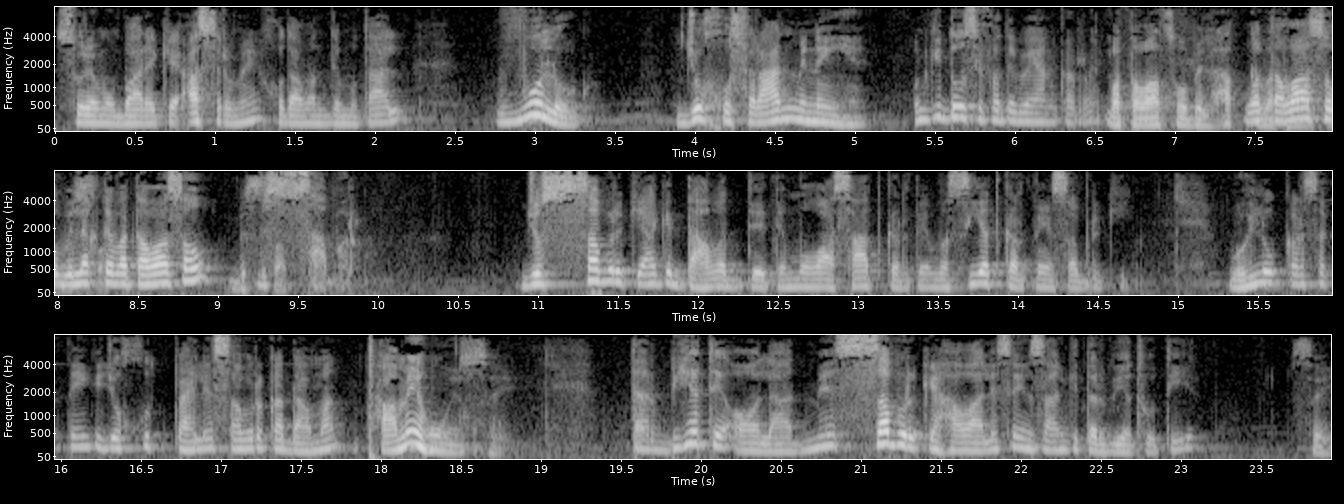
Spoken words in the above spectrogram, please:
سورہ مبارک عصر میں خدا مند مطال وہ لوگ جو خسران میں نہیں ہیں ان کی دو صفتیں بیان کر رہے ہیں۔ وتواصوا بالحق و تواسو بلق و تواسو بالصبر۔ صبر جو صبر کیا کہ دعوت دیتے ہیں مواسات کرتے ہیں وسیعت کرتے ہیں صبر کی۔ وہی لوگ کر سکتے ہیں کہ جو خود پہلے صبر کا دامن تھامے ہوئے ہوں۔ صحیح۔ تربیت اولاد میں صبر کے حوالے سے انسان کی تربیت ہوتی ہے۔ صحیح۔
